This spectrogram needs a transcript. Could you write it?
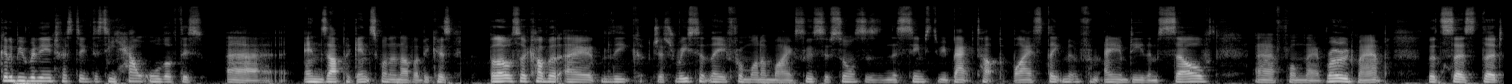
going to be really interesting to see how all of this uh, ends up against one another because. But I also covered a leak just recently from one of my exclusive sources, and this seems to be backed up by a statement from AMD themselves uh, from their roadmap that says that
